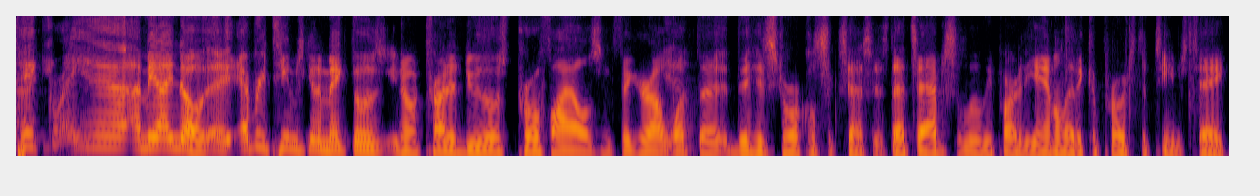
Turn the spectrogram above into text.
take. great. Yeah, I mean, I know every team's going to make those. You know, try to do those profiles and figure out Yeah. what the the historical success is. That's absolutely part of the analytic approach the teams take.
